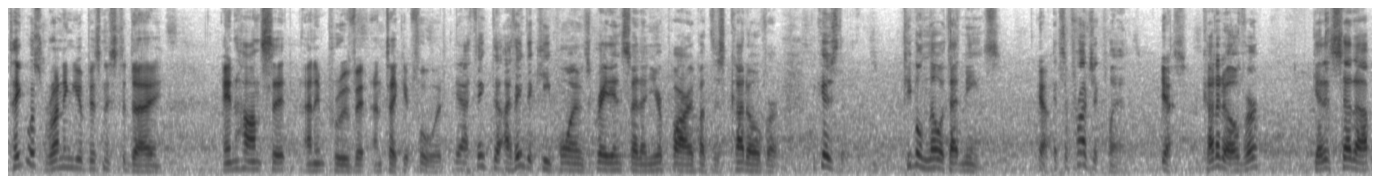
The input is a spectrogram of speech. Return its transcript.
take what's running your business today, enhance it and improve it and take it forward. Yeah, I think the, I think the key point is great insight on your part about this cutover, because people know what that means. Yeah. It's a project plan. Yes. Cut it over, get it set up,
